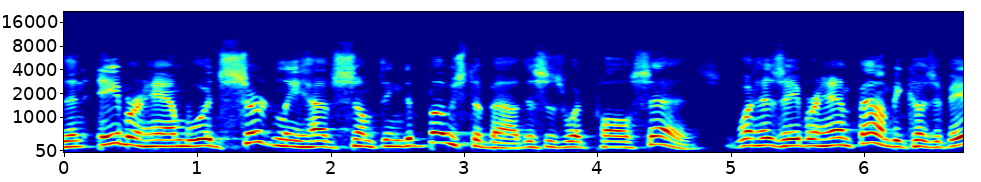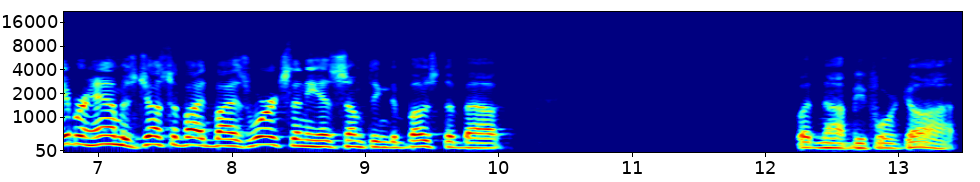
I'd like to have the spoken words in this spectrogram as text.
then Abraham would certainly have something to boast about. This is what Paul says. What has Abraham found? Because if Abraham is justified by his works, then he has something to boast about, but not before God.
